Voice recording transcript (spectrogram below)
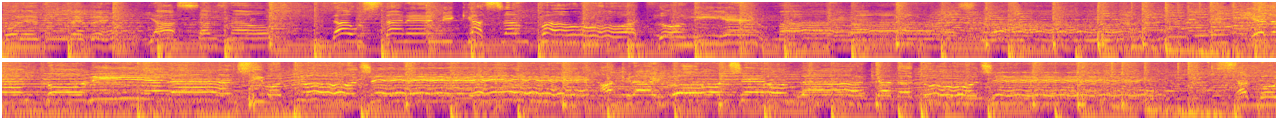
Pored tebe ja sam znao da ustanem i kad sam pao, a to nije mala stvar. Jedan ko nijedan život prođe, Zato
